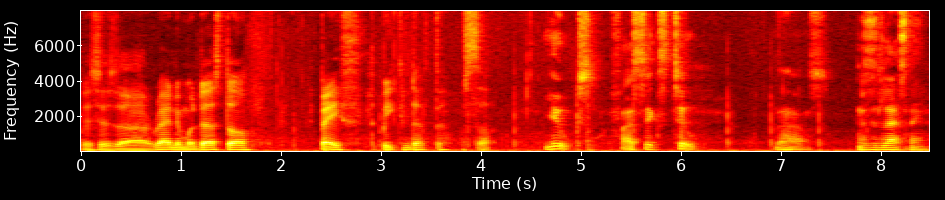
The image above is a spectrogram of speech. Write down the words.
This is uh, Randy Modesto, bass, the beat conductor. What's up? Ukes, 562, the house. This is his last name.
